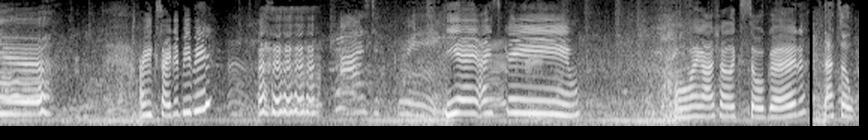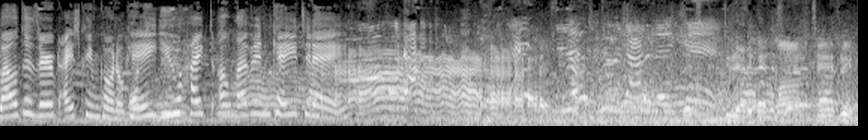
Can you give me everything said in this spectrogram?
you. Are you excited, BB? Ice cream. Yay, ice cream! Oh my gosh, that looks so good. That's a well-deserved ice cream cone, okay? You hiked 11K today. Do that again. One, two, three.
